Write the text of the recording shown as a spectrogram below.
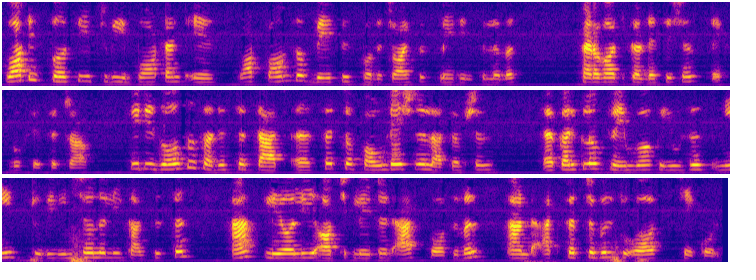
What is perceived to be important is what forms of basis for the choices made in syllabus, pedagogical decisions, textbooks, etc. It is also suggested that a set of foundational assumptions a curriculum framework uses needs to be internally consistent, as clearly articulated as possible and acceptable to all stakeholders.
